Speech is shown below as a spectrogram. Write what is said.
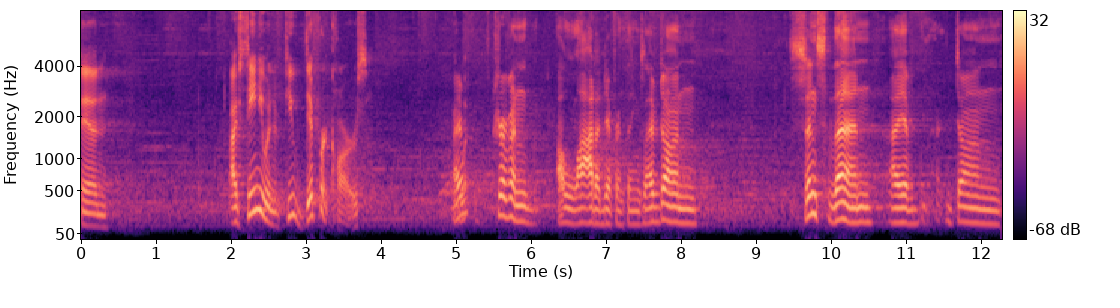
and I've seen you in a few different cars. I've driven a lot of different things. I've done, since then, I have done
